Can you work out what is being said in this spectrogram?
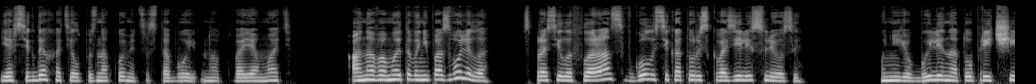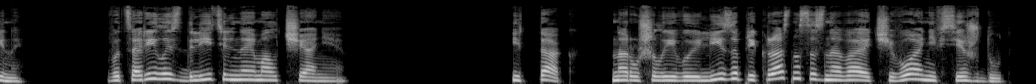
«Я всегда хотел познакомиться с тобой, но твоя мать...» «Она вам этого не позволила?» — спросила Флоранс, в голосе которой сквозили слезы. У нее были на то причины. Воцарилось длительное молчание. «Итак», — нарушила его Элиза, прекрасно сознавая, чего они все ждут.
